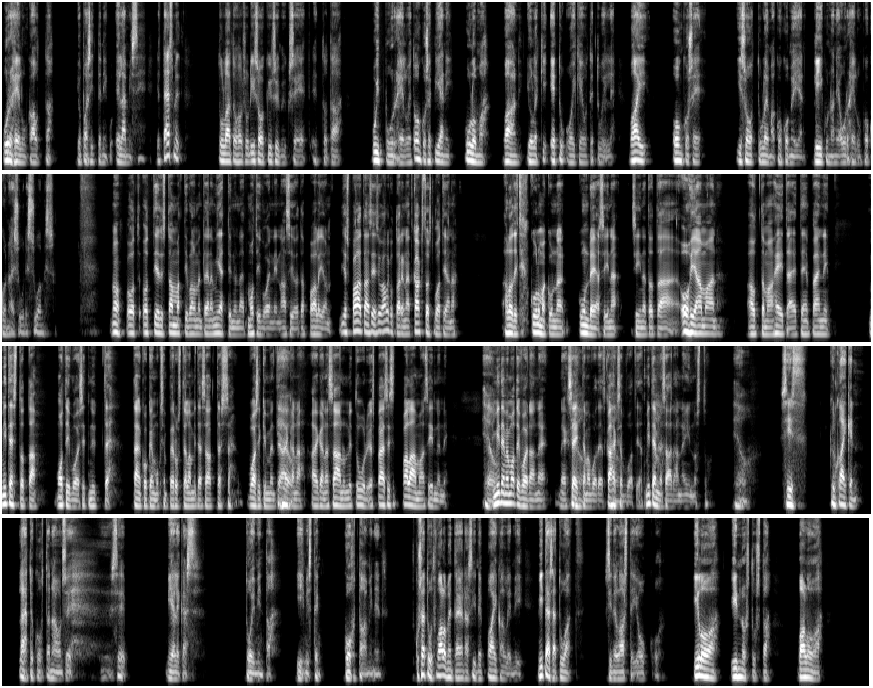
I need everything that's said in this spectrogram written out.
urheilun kautta jopa sitten niin kuin elämiseen. Ja tässä me tullaan tuohon sun isoon kysymykseen, että, että tota, huippuurheilu, että onko se pieni kulma vaan jollekin etuoikeutetuille vai onko se iso tulema koko meidän liikunnan ja urheilun kokonaisuudessa Suomessa? No, oot, oot tietysti ammattivalmentajana miettinyt näitä motivoinnin asioita paljon. Jos palataan siis jo alkutarina, että 12-vuotiaana aloitit kulmakunnan kundeja siinä, siinä tota, ohjaamaan, auttamaan heitä eteenpäin, niin miten tota, motivoisit nyt tämän kokemuksen perusteella, mitä sä oot tässä vuosikymmenten aikana, aikana saanut nyt uuden, jos pääsisit palaamaan sinne, niin Joo. miten me motivoidaan ne, ne seitsemänvuotiaat, kahdeksanvuotiaat, miten me saadaan ne innostumaan? Joo. Siis kyllä kaiken lähtökohtana on se, se mielekäs toiminta, ihmisten kohtaaminen. Kun sä tuut valmentajana sinne paikalle, niin mitä sä tuot sinne lasten joukkoon? Iloa, innostusta, valoa,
